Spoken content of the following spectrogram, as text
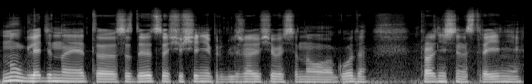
Ну, глядя на это, создается ощущение приближающегося Нового года, праздничное настроение.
